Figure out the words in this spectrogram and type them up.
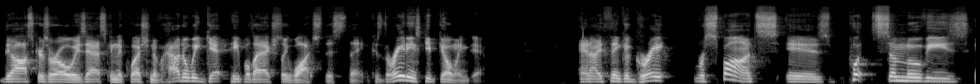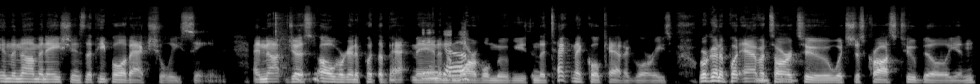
the Oscars are always asking the question of how do we get people to actually watch this thing because the ratings keep going down. And I think a great response is put some movies in the nominations that people have actually seen and not just oh we're going to put the batman and the marvel movies in the technical categories we're going to put avatar 2 which just crossed 2 billion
